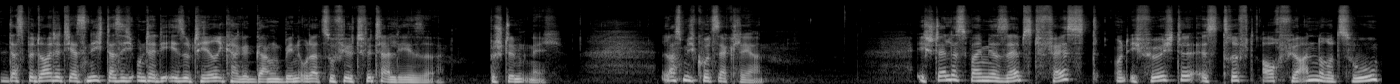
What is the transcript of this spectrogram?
Das bedeutet jetzt nicht, dass ich unter die Esoteriker gegangen bin oder zu viel Twitter lese. Bestimmt nicht. Lass mich kurz erklären. Ich stelle es bei mir selbst fest und ich fürchte, es trifft auch für andere zu,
